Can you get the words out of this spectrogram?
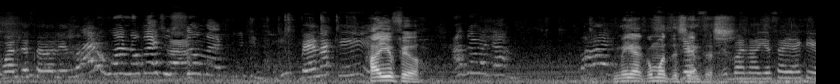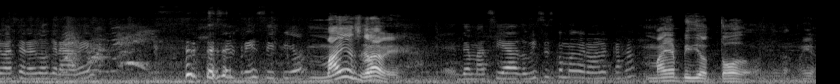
¿Cuál te está doliendo? I don't want nobody to steal my freaking juice. Ven aquí. How you feel? Amiga, ¿cómo te sientes? Bueno, yo sabía que iba a ser algo grave desde el principio. Maya es grave. Eh, Demasiado. ¿Viste cómo agarró la caja? Maya pidió todo. Mira.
